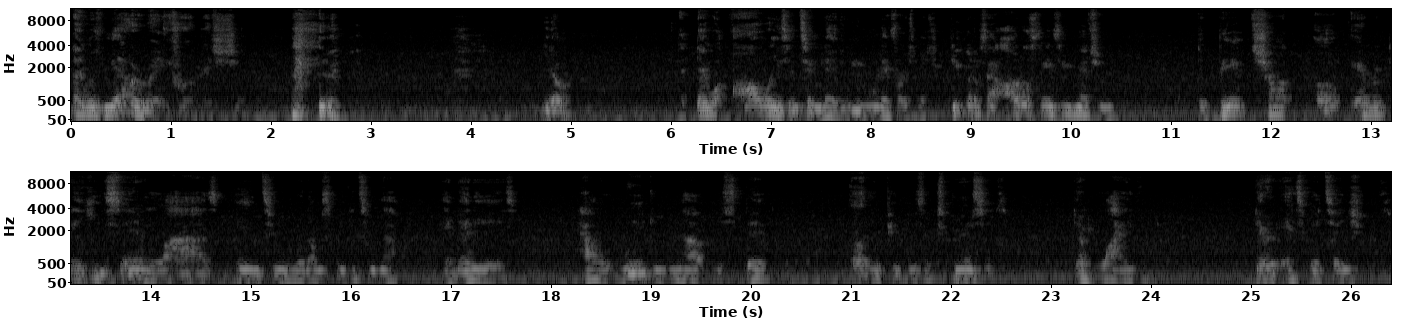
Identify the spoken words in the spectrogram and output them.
they was never ready for a relationship. you know, they were always intimidated even when they first met you. You know what I'm saying? All those things you mentioned, the big chunk of everything he's saying lies into what I'm speaking to now. And that is how we do not respect other people's experiences, their life, their expectations,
